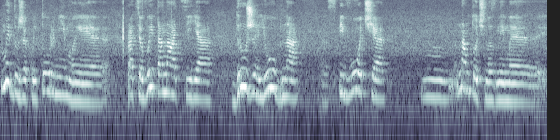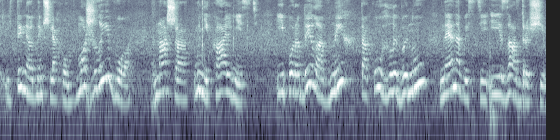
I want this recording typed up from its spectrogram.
Ми дуже культурні, ми працьовита нація, дружелюбна, співоча. Нам точно з ними йти не одним шляхом. Можливо, наша унікальність і породила в них таку глибину ненависті і заздрощів,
